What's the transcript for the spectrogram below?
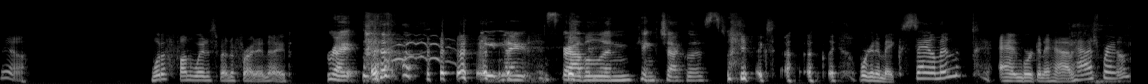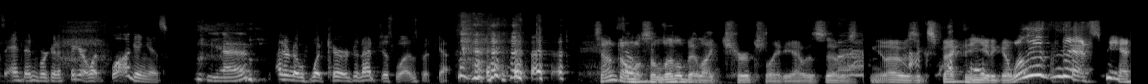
Yeah. What a fun way to spend a Friday night. Right. Eight night Scrabble and kink checklist. Yeah, exactly. We're going to make salmon and we're going to have hash browns and then we're going to figure out what flogging is. Yeah. I don't know what character that just was, but yeah. Sounds So- almost a little bit like church lady. I was, I was, you know, I was expecting you to go. Well, isn't that special?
